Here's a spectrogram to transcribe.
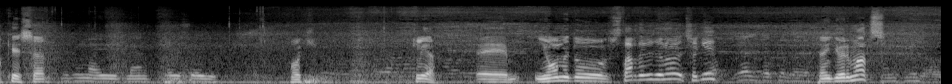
Okay, sir. This is my plan. I will show you. Okay. Clear. Um, you want me to stop the video now? It's okay? Yeah, it's okay. Thank you very much. Thank you.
